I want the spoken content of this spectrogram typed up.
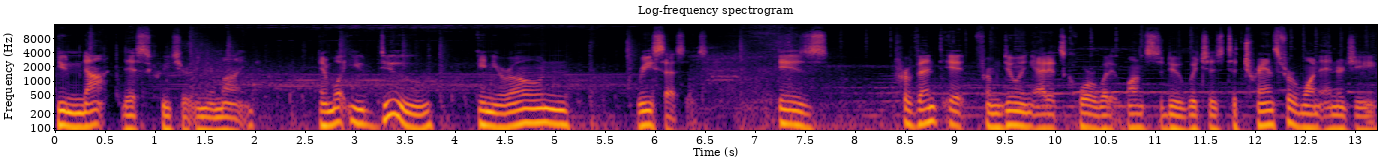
You knot this creature in your mind. And what you do in your own recesses is prevent it from doing at its core what it wants to do, which is to transfer one energy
